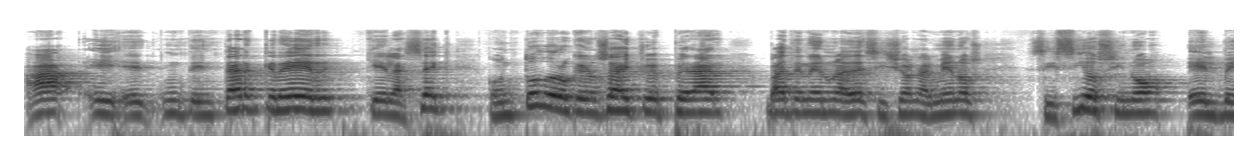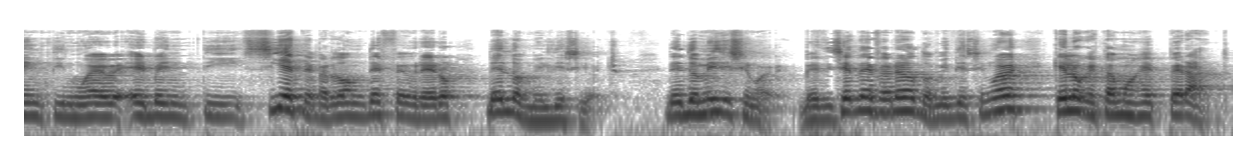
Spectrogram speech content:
a eh, eh, intentar creer que la SEC, con todo lo que nos ha hecho esperar, va a tener una decisión al menos si sí o si no, el 29, el 27, perdón, de febrero del 2018, del 2019, 27 de febrero del 2019, que es lo que estamos esperando.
